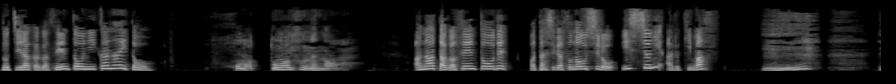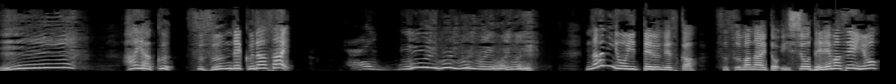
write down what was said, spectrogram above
どちらかが先頭に行かないと。ほな、どないすんねんな。あなたが先頭で、私がその後ろを一緒に歩きます。ええええ早く進んでください。あ無理無理無理無理無理無理。何を言ってるんですか？進まないと一生出れませんよ。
